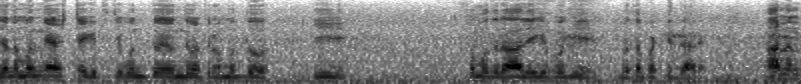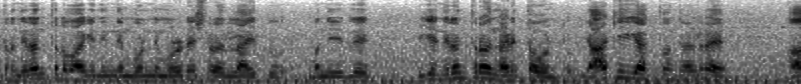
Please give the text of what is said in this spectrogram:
ಜನ ಮೊನ್ನೆ ಅಷ್ಟೇ ಇತ್ತೀಚೆಗೆ ಒಂದು ಒಂದು ವರ್ಷಗಳ ಮೊದಲು ಈ ಸಮುದ್ರ ಅಲೆಗೆ ಹೋಗಿ ಮೃತಪಟ್ಟಿದ್ದಾರೆ. ಆ ನಂತರ ನಿರಂತರವಾಗಿ ನಿನ್ನೆ ಮೊನ್ನೆ ಮುರುಡೇಶ್ವರದಲ್ಲಿ ಆಯಿತು ಮೊನ್ನೆ ಇಲ್ಲಿ ಹೀಗೆ ನಿರಂತರವಾಗಿ ನಡೀತಾ ಉಂಟು. ಯಾಕೆ ಹೀಗೆ ಆಗ್ತು ಅಂತ ಹೇಳಿದ್ರೆ ಆ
